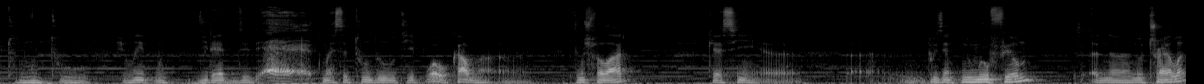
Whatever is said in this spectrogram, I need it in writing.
É tudo muito violento, muito direto, de, é, começa tudo tipo, oh, calma, uh, podemos falar, que é assim, uh, uh, por exemplo, no meu filme, na, no trailer,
